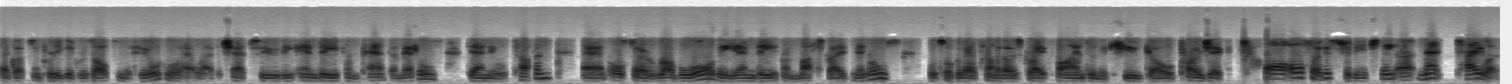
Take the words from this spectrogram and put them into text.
They've got some pretty good results in the field. We'll have, we'll have a chat to the MD from Panther Metals, Daniel Tuffin, and also Rob Waugh, the MD from Musgrave Minerals. We'll talk about some of those great finds in the Cue Gold project. Oh, also, this should be interesting. Uh, Nat Taylor,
